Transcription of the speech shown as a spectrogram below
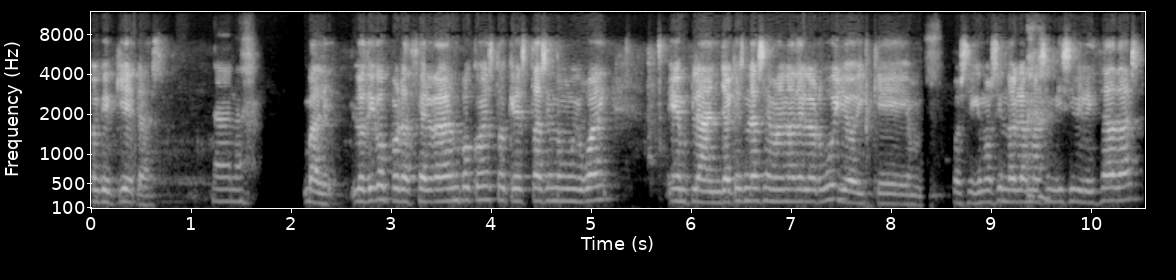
Lo que quieras. Nada, nada. Vale, lo digo por cerrar un poco esto que está siendo muy guay. En plan, ya que es la semana del orgullo y que pues seguimos siendo las más invisibilizadas,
